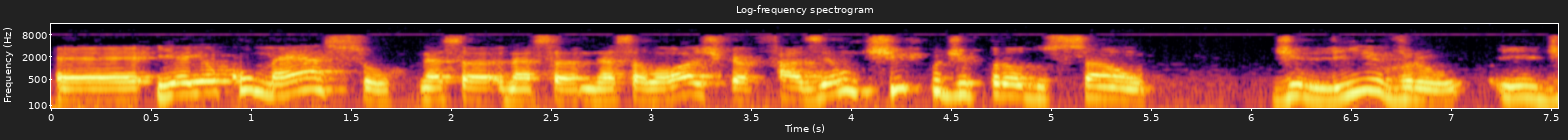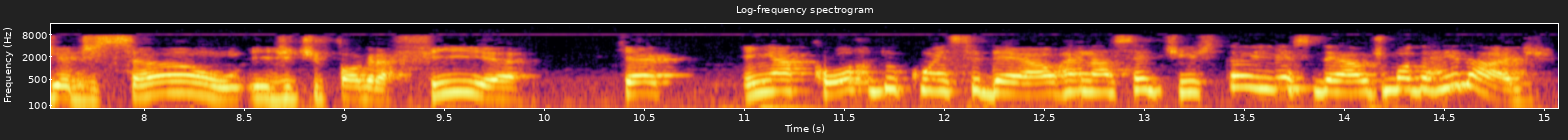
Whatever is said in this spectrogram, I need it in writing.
É, e aí eu começo nessa, nessa, nessa lógica fazer um tipo de produção de livro e de edição e de tipografia que é em acordo com esse ideal renascentista e esse ideal de modernidade.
